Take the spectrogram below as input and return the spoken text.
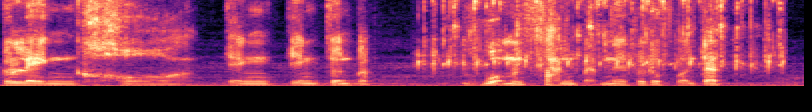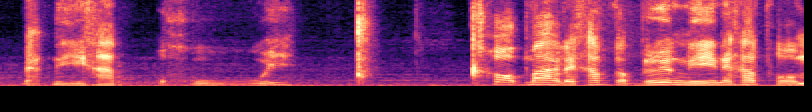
เกรงคอเก่งเก่งจนแบบหัวมันสั่นแบบเนี้ยทุกๆคนแต่แบบนี้ครับ โอ้โหชอบมากเลยครับกับเรื่องนี้นะครับ ผม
